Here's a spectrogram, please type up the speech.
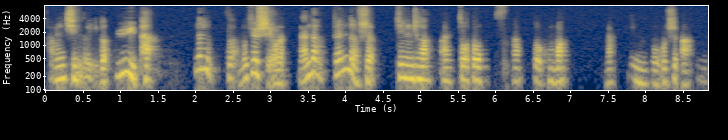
行情的一个预判。那么怎么去使用呢？难道真的是金叉啊做多，死叉做空吗？那并不是啊，并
